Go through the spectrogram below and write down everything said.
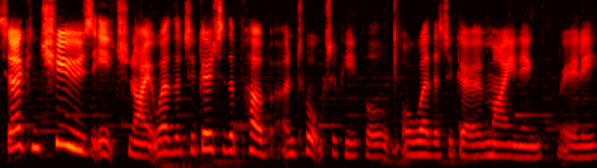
So I can choose each night whether to go to the pub and talk to people or whether to go mining, really.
